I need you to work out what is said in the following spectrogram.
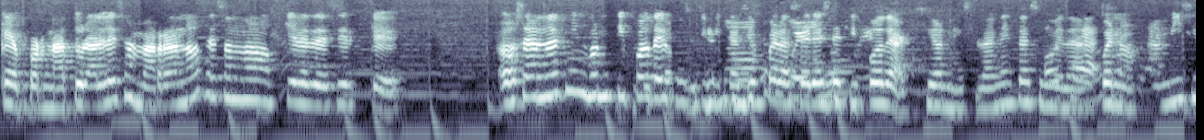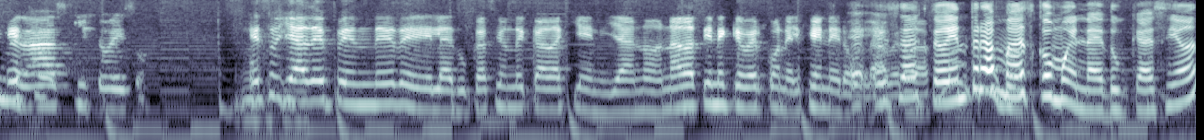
que por naturaleza marranos, eso no quiere decir que, o sea, no es ningún tipo de justificación No, para hacer ese tipo de acciones. La neta sí me da, sea, bueno, a mí sí me eso- da asquito eso. Eso ya depende de la educación de cada quien, ya no, nada tiene que ver con el género. Eh, la Exacto, verdad. entra más como en la educación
